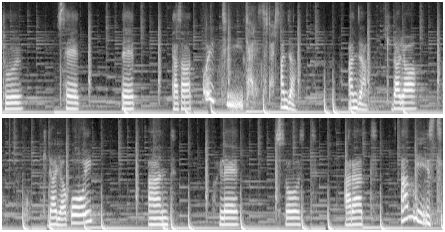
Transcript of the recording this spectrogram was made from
둘 셋 넷 다섯. 옳지. 잘했어 잘했어. 앉아. 앉아. 기다려. 기다려. 꼬이. and 플랫 소스트 아랏 아미스트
